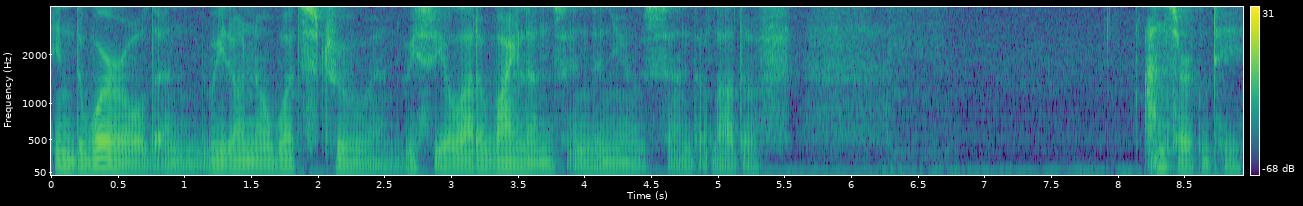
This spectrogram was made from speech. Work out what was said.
in the world and we don't know what's true and we see a lot of violence in the news and a lot of uncertainty.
